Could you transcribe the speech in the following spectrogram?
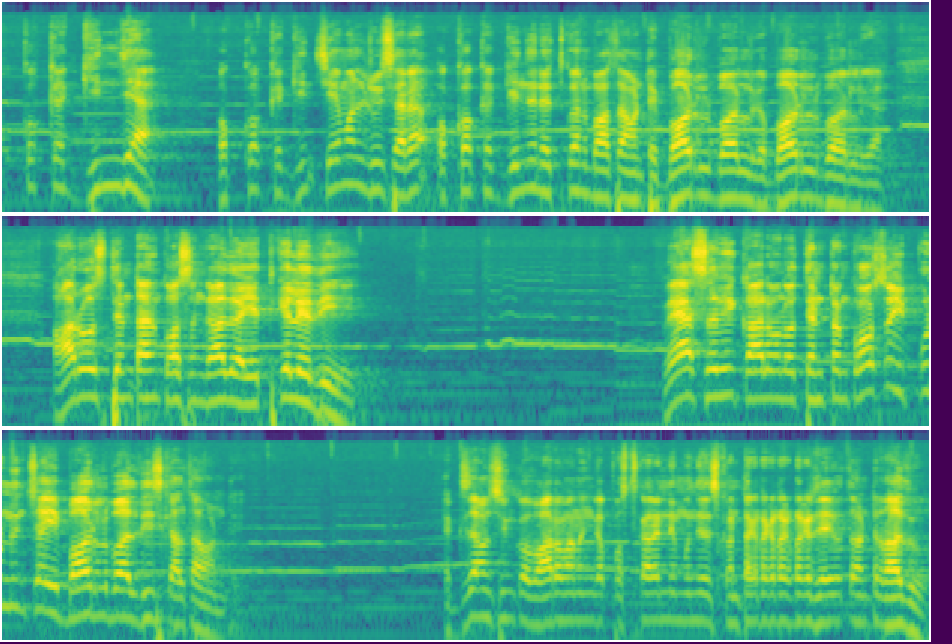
ఒక్కొక్క గింజ ఒక్కొక్క గింజ చీమలు చూసారా? ఒక్కొక్క గింజను ఎత్తుకొని పోతా ఉంటాయి. బారులు బారులుగా బారులు బారులుగా. ఆ రోజు తినడానికి కోసం కాదు ఎత్తుకెళ్ళేది. వేసవి కాలంలో తినటం కోసం ఇప్పటి నుంచే ఈ బారులు బాలు తీసుకెళ్తా ఉంటాయి. ఎగ్జామ్స్ ఇంకో వారవనంగా పుస్తకాలన్నీ ముందు వేసుకొని టక చదువుతా అంటే రాదు.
